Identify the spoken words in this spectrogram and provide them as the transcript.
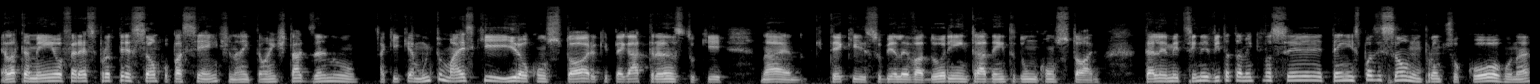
Ela também oferece proteção para o paciente, né? Então a gente está dizendo aqui que é muito mais que ir ao consultório, que pegar trânsito, que, né, que ter que subir elevador e entrar dentro de um consultório. Telemedicina evita também que você tenha exposição num pronto-socorro, né?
